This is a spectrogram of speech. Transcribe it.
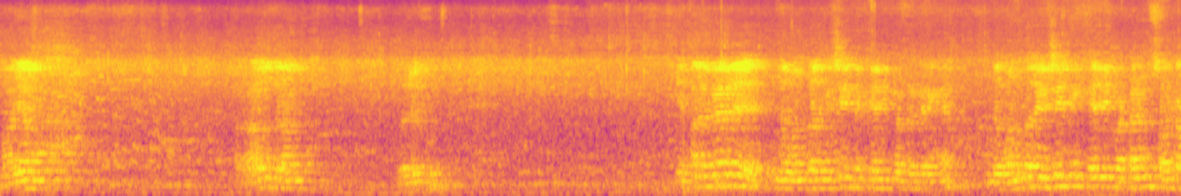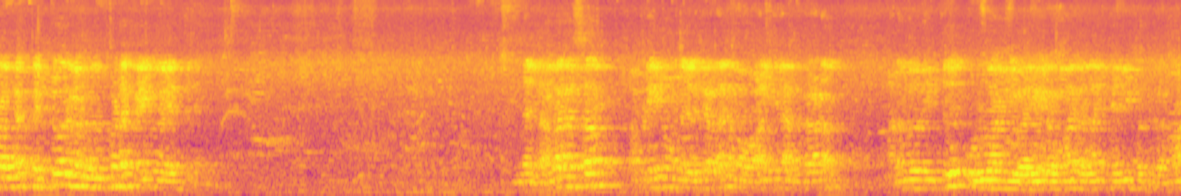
பயம் ரௌத்ரம் வெறுப்பு. எத்தனை பேர் இந்த ஒன்பது விஷயத்தை கேள்விப்பட்டிருக்கிறீங்க? இந்த ஒன்பது விஷயத்தையும் கேள்விப்பட்டான்னு சொல்றவங்க பெற்றோர்கள் உட்பட கை உயர்த்து இந்த நவரசம் அப்படின்னு ஒண்ணு இருக்கிறத நம்ம வாழ்க்கையில அன்றாடம் அனுபவித்து உள்வாங்கி வருகிறோமா? இதெல்லாம் கேள்விப்பட்டுக்கிறோமா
